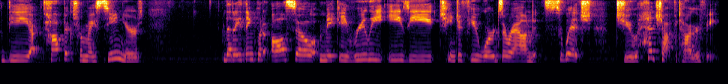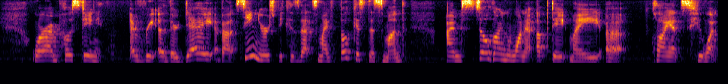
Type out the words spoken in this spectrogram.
the topics for my seniors that I think would also make a really easy change a few words around switch to headshot photography, where I'm posting every other day about seniors because that's my focus this month. I'm still going to want to update my uh, clients who want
